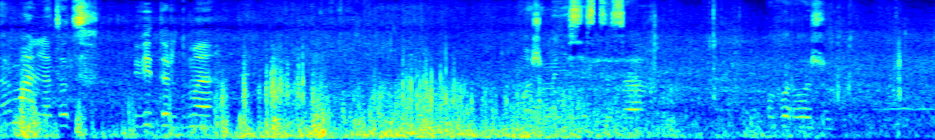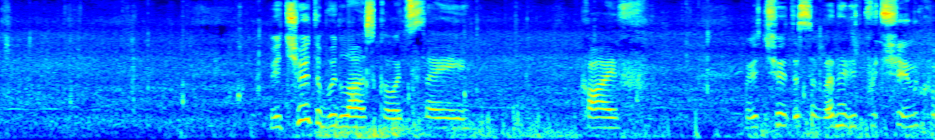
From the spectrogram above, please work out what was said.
Нормально тут вітер дме. Може мені сісти за огорожу. Відчуйте, будь ласка, оцей кайф. Відчуйте себе на відпочинку.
